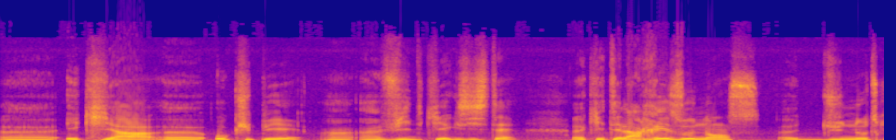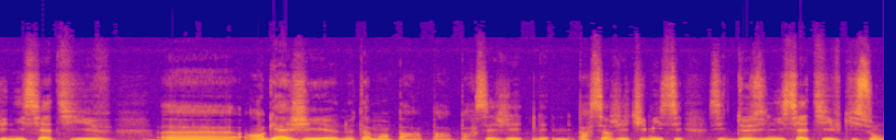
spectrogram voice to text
et qui a occupé un, vide qui existait euh, qui était la résonance euh, d'une autre initiative euh, engagée notamment par, par, par, Serge, par C'est deux initiatives qui sont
